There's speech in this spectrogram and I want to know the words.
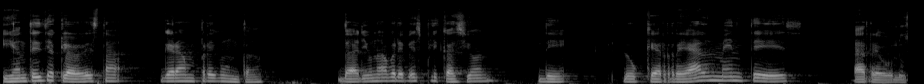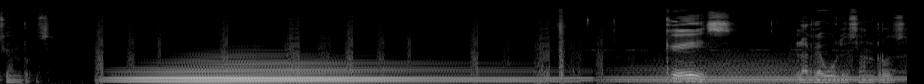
Y antes de aclarar esta gran pregunta, daré una breve explicación de lo que realmente es la Revolución Rusa. ¿Qué es La Revolución Rusa?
